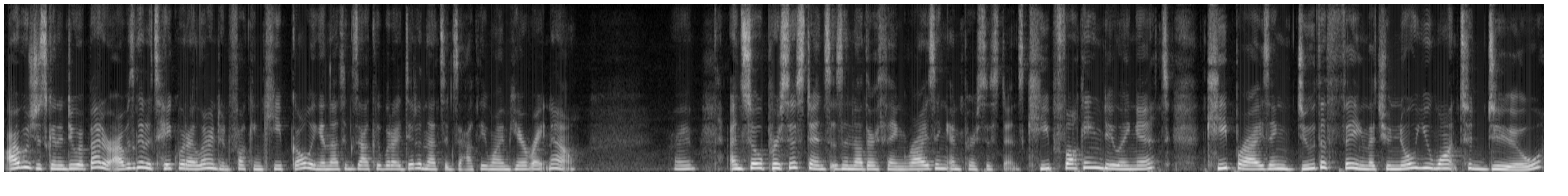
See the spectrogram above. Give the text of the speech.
I was just going to do it better. I was going to take what I learned and fucking keep going. And that's exactly what I did. And that's exactly why I'm here right now. Right? And so persistence is another thing rising and persistence. Keep fucking doing it. Keep rising. Do the thing that you know you want to do.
